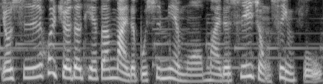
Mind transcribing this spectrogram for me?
有时会觉得铁粉买的不是面膜，买的是一种幸福。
